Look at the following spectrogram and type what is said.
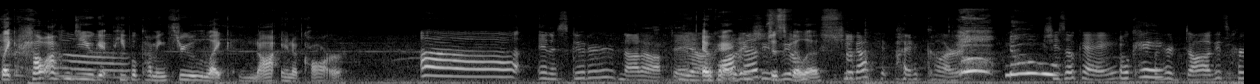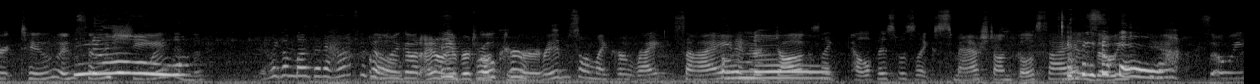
Like, how often do you get people coming through, like, not in a car? Uh, In a scooter, not often. Yeah. Okay, I think Walk-ups, she's just the fill. She got hit by a car. no. She's okay. Okay. But her dog is hurt too, and No. so is she. Like a month and a half ago. Oh my God, I don't they ever talk broke to her, her. ribs on like her right side, Oh, and her dog's like pelvis was like smashed on both sides. Oh, Zoe. Yeah. Zoe.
